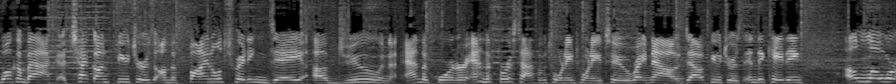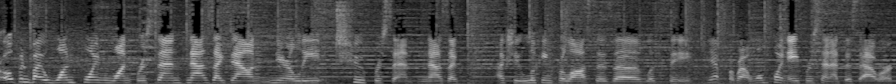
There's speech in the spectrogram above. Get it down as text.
Welcome back. A check on futures on the final trading day of June and the quarter and the first half of 2022. Right now, Dow futures indicating a lower open by 1.1%. Nasdaq down nearly 2%. Nasdaq actually looking for losses of, let's see, yep, about 1.8% at this hour.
